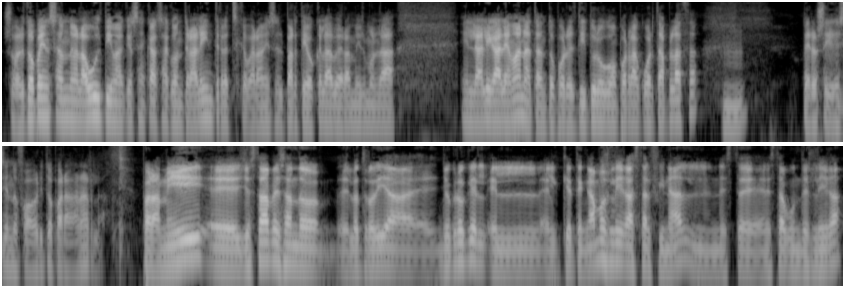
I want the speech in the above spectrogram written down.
sobre todo pensando en la última que es en casa contra el Eintracht, que para mí es el partido clave ahora mismo en la, en la liga alemana, tanto por el título como por la cuarta plaza. Mm. Pero sigue siendo favorito para ganarla. Para mí, eh, yo estaba pensando el otro día, eh, yo creo que el, que tengamos liga hasta el final en, este, esta Bundesliga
